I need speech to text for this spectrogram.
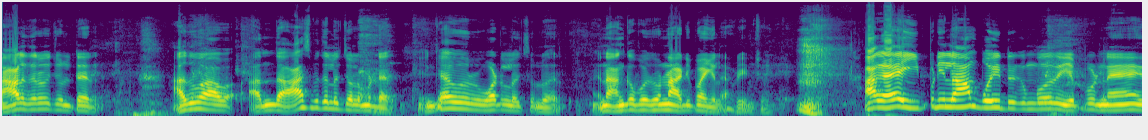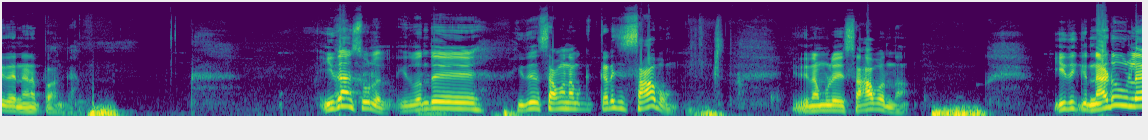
நாலு தடவை சொல்லிட்டார். அதுவும் அந்த ஆஸ்பத்திரியில் சொல்ல மாட்டார். எங்கேயாவது ஒரு ஹோட்டலில் சொல்லுவார். ஏன்னா அங்கே போய் சொன்னால் அடிப்பாங்களே அப்படின்னு சொல்லி. ஆக இப்படிலாம் போயிட்டு இருக்கும்போது எப்படின்னு இதை நினைப்பாங்க. இதுதான் சூழல். இது வந்து இது சம நமக்கு கிடைச்ச சாபம். இது நம்மளுடைய சாபம்தான். இதுக்கு நடுவில்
